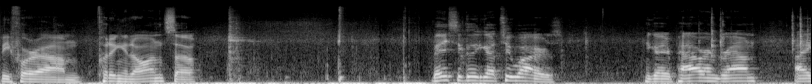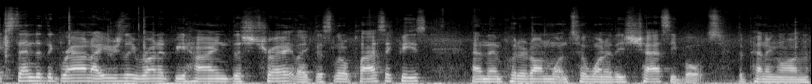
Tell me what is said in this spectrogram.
before um, putting it on. So basically you got two wires. You got your power and ground. I extended the ground. I usually run it behind this tray, like this little plastic piece, and then put it on one to one of these chassis bolts, depending on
